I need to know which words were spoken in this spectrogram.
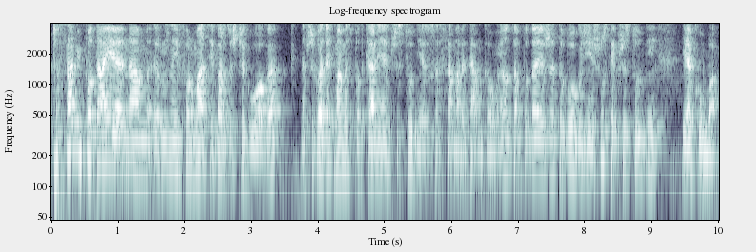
czasami podaje nam różne informacje bardzo szczegółowe. Na przykład jak mamy spotkanie przy studni Jezusa z Samarytanką i on tam podaje, że to było o godzinie 6 przy studni Jakuba.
